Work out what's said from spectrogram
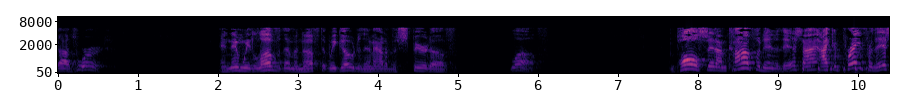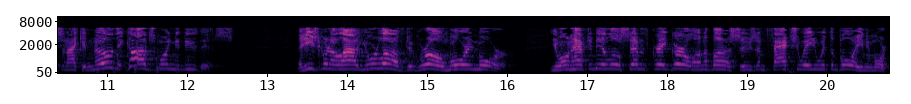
God's Word. And then we love them enough that we go to them out of a spirit of love. And Paul said, I'm confident of this. I, I can pray for this, and I can know that God's going to do this. That He's going to allow your love to grow more and more. You won't have to be a little seventh grade girl on a bus who's infatuated with the boy anymore,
